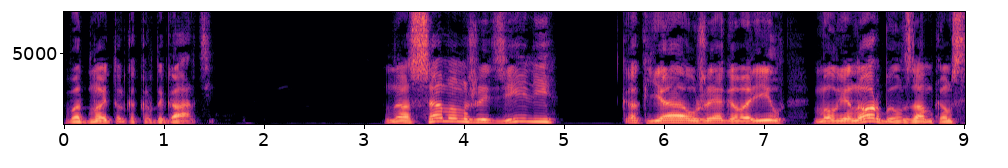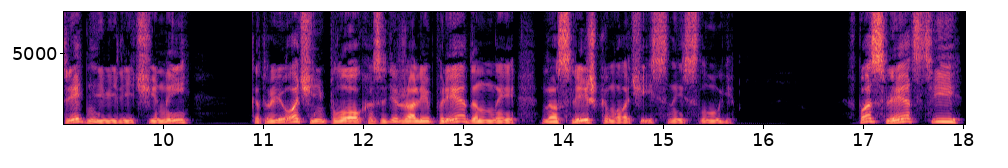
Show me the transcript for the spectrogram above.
в одной только Кардегарте. На самом же деле, как я уже говорил, Малвинор был замком средней величины — которые очень плохо содержали преданные, но слишком малочисленные слуги. Впоследствии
